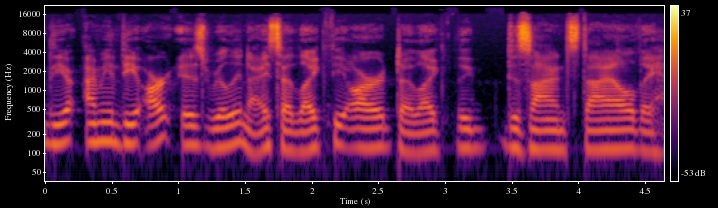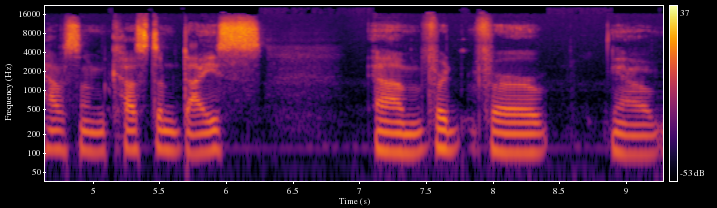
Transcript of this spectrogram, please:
the i mean the art is really nice i like the art i like the design style they have some custom dice um, for for you know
